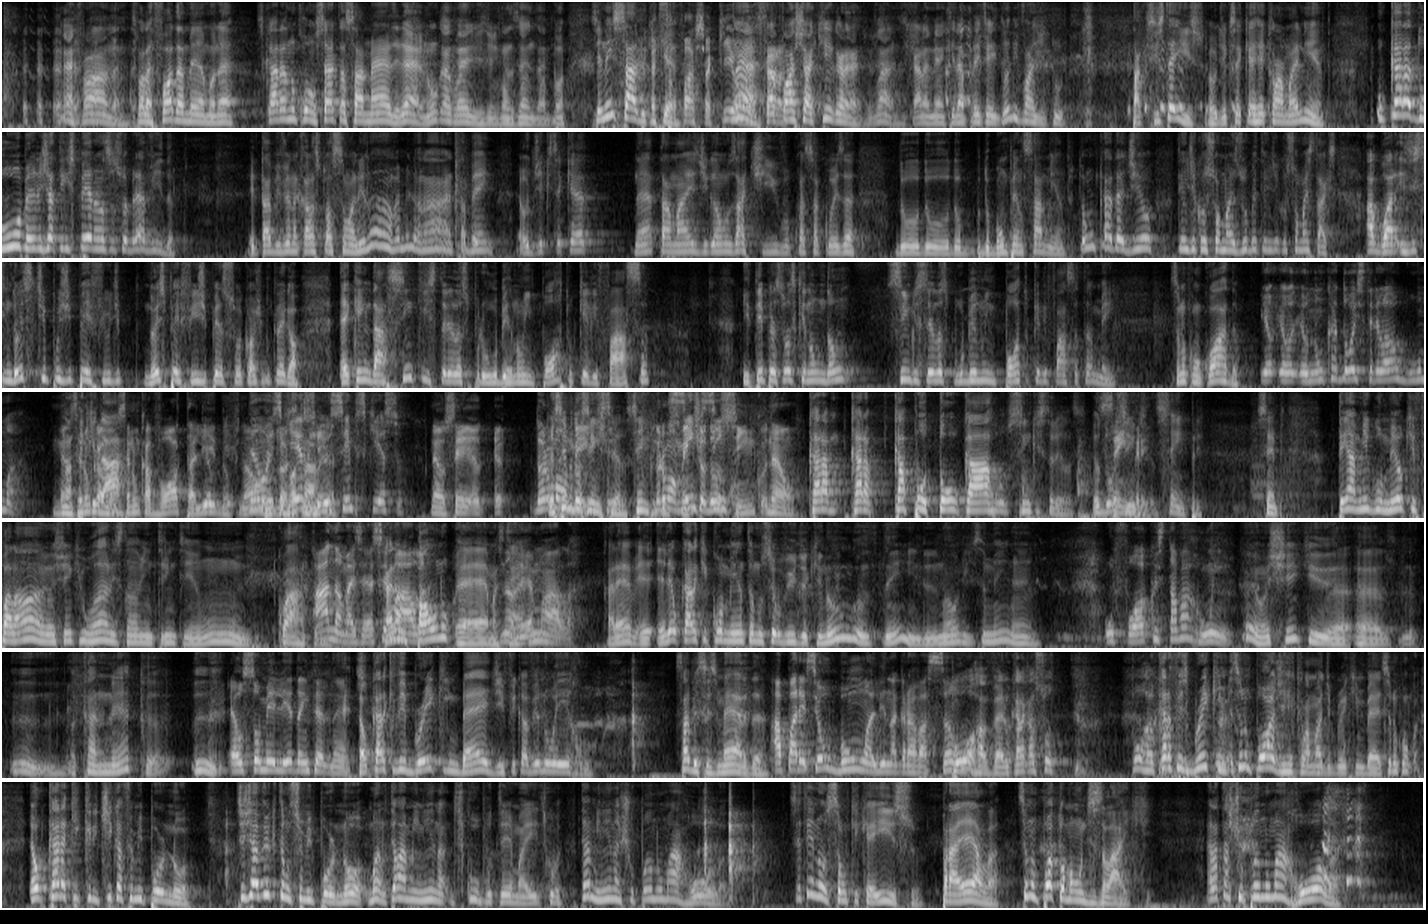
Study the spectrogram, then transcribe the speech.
É foda. Você fala, é foda mesmo, né? Os caras não consertam essa merda. Ele, É, nunca porra. Você nem sabe o que, que é. Essa faixa aqui, ó, É, os essa cara- faixa aqui, cara. vai, Esse cara vem aqui na prefeitura e faz de tudo. Taxista é isso. É o dia que você quer reclamar, ele entra. O cara do Uber, ele já tem esperança sobre a vida. Ele tá vivendo aquela situação ali, não, vai melhorar, tá bem. É o dia que você quer, né, tá mais, digamos, ativo com essa coisa do, do, do, do bom pensamento. Então, cada dia eu. Tem dia que eu sou mais Uber, tem dia que eu sou mais táxi. Agora, existem dois tipos de perfil, de, dois perfis de pessoa que eu acho muito legal. É quem dá cinco estrelas pro Uber, não importa o que ele faça. E tem pessoas que não dão cinco estrelas pro Uber, não importa o que ele faça também. Você não concorda? Eu, eu, eu nunca dou estrela alguma. Não, Não, você, nunca, você nunca vota ali no final? Não, eu esqueço, eu sempre esqueço. Não, eu sei. Eu, eu- sempre dou normalmente, cinco estrelas, sempre dou. Normalmente eu Sempre dou cinco. cinco. Não. Cara, cara capotou o carro, cinco estrelas. Eu dou Sempre. cinco Sempre. Sempre. Tem amigo meu que fala, ah, eu achei que o Alisson estava em 31, 4. Ah, não, mas essa é cara é um mala. pau no... É, mas Não, tem... é mala. Cara, é, ele é o cara que comenta no seu vídeo aqui, não gostei do Maurício Meirelles. O foco estava ruim. Eu achei que a, a- a caneca... uh. É o sommelier da internet. É o cara que vê Breaking Bad e fica vendo o erro. Sabe esses merda? Apareceu o boom ali na gravação. Porra, velho, o cara gastou. Porra, o cara fez Breaking Bad. Você não pode reclamar de Breaking Bad. Você não concorda. É o cara que critica filme pornô. Você já viu que tem um filme pornô? Mano, tem uma menina. Desculpa o tema aí, desculpa. Tem uma menina chupando uma rola. Você tem noção do que, que é isso? Pra ela, você não pode tomar um dislike. Ela tá chupando uma rola.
